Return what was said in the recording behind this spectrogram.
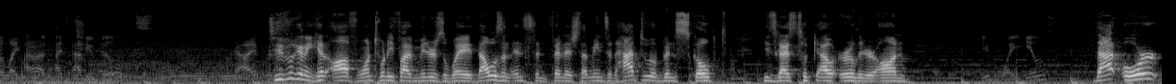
Or like, I don't have. I have two builds. okay, I have Tfue getting hit off 125 meters away. That was an instant finish. That means it had to have been scoped. These guys took out earlier on. You have white heels? That or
